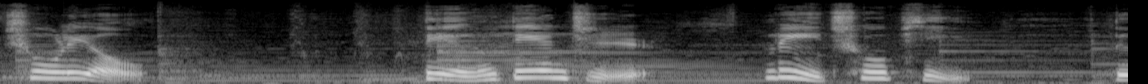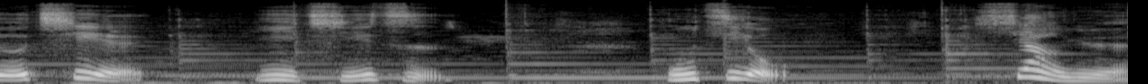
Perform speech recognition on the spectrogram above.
初六，鼎颠直，利出匹，得妾以其子，无咎。象曰：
